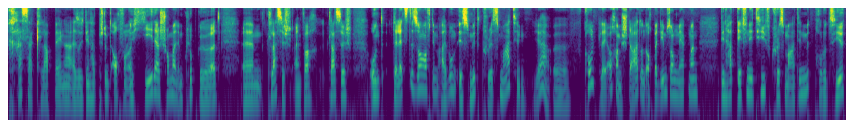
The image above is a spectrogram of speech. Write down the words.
krasser Clubbanger. Also den hat bestimmt auch von euch jeder schon mal im Club gehört. Ähm, klassisch einfach, klassisch. Und der letzte Song auf dem Album ist mit Chris Martin. Ja, äh, Coldplay auch am Start. Und auch bei dem Song merkt man, den hat definitiv Chris Martin mitproduziert.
